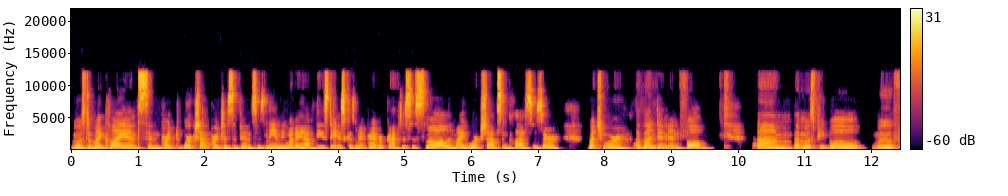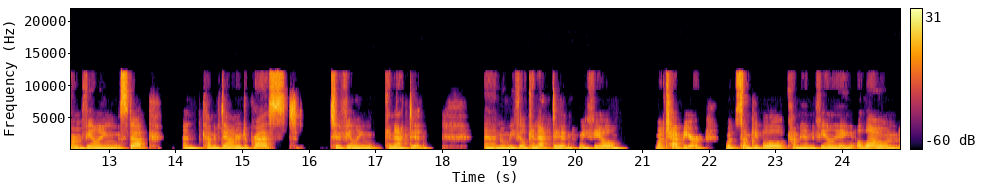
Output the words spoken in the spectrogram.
Most of my clients and part, workshop participants is mainly what I have these days because my private practice is small and my workshops and classes are much more abundant and full. Um, but most people move from feeling stuck and kind of down or depressed to feeling connected. And when we feel connected, we feel much happier. What some people come in feeling alone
